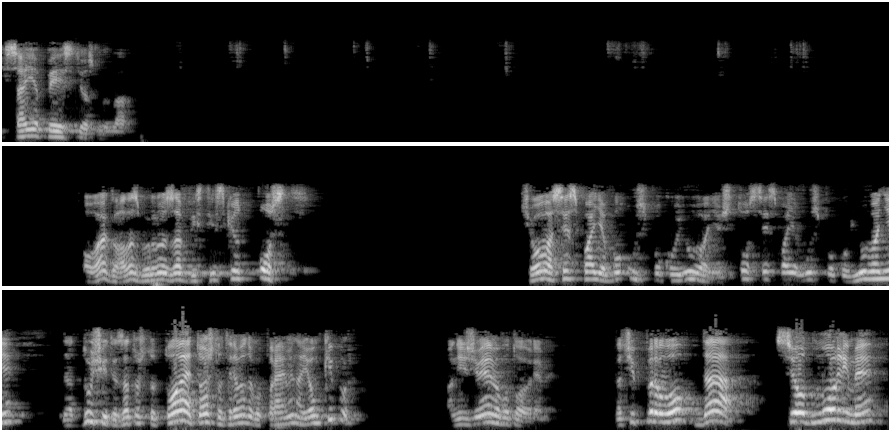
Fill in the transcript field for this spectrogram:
Исаја 58 глава. Ова глава зборува за вистинскиот пост. Че ова се спаѓа во успокојување. Што се спаѓа во успокојување на душите? Затоа што тоа е тоа што треба да го правиме на Јом Кипур. А ние живееме во тоа време. Значи, прво, да се одмориме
